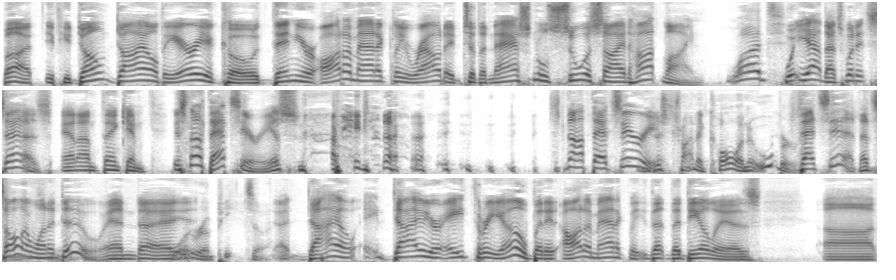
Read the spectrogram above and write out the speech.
But if you don't dial the area code, then you're automatically routed to the National Suicide Hotline. What? Well, yeah, that's what it says. And I'm thinking, it's not that serious. I mean, you know, it's not that serious. Just trying to call an Uber. That's it. That's all I want to do. And uh, Order a pizza. uh, dial dial your eight three zero, but it automatically the, the deal is uh,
